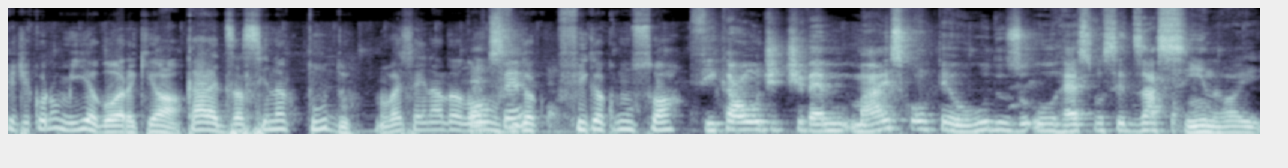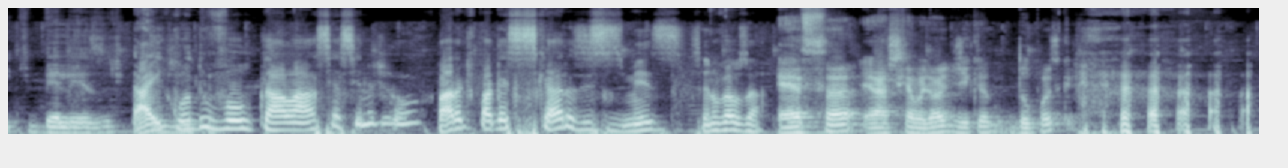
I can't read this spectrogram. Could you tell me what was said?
dica de economia agora aqui, ó. Cara, desassina tudo. Não vai sair nada novo, fica, fica, com um só. Fica onde tiver mais conteúdos, o resto você desassina. Olha aí, que beleza. Aí quando voltar lá, você assina de novo. Para de pagar esses caras esses meses. Você não vai usar. Essa eu acho que é a melhor dica do podcast.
